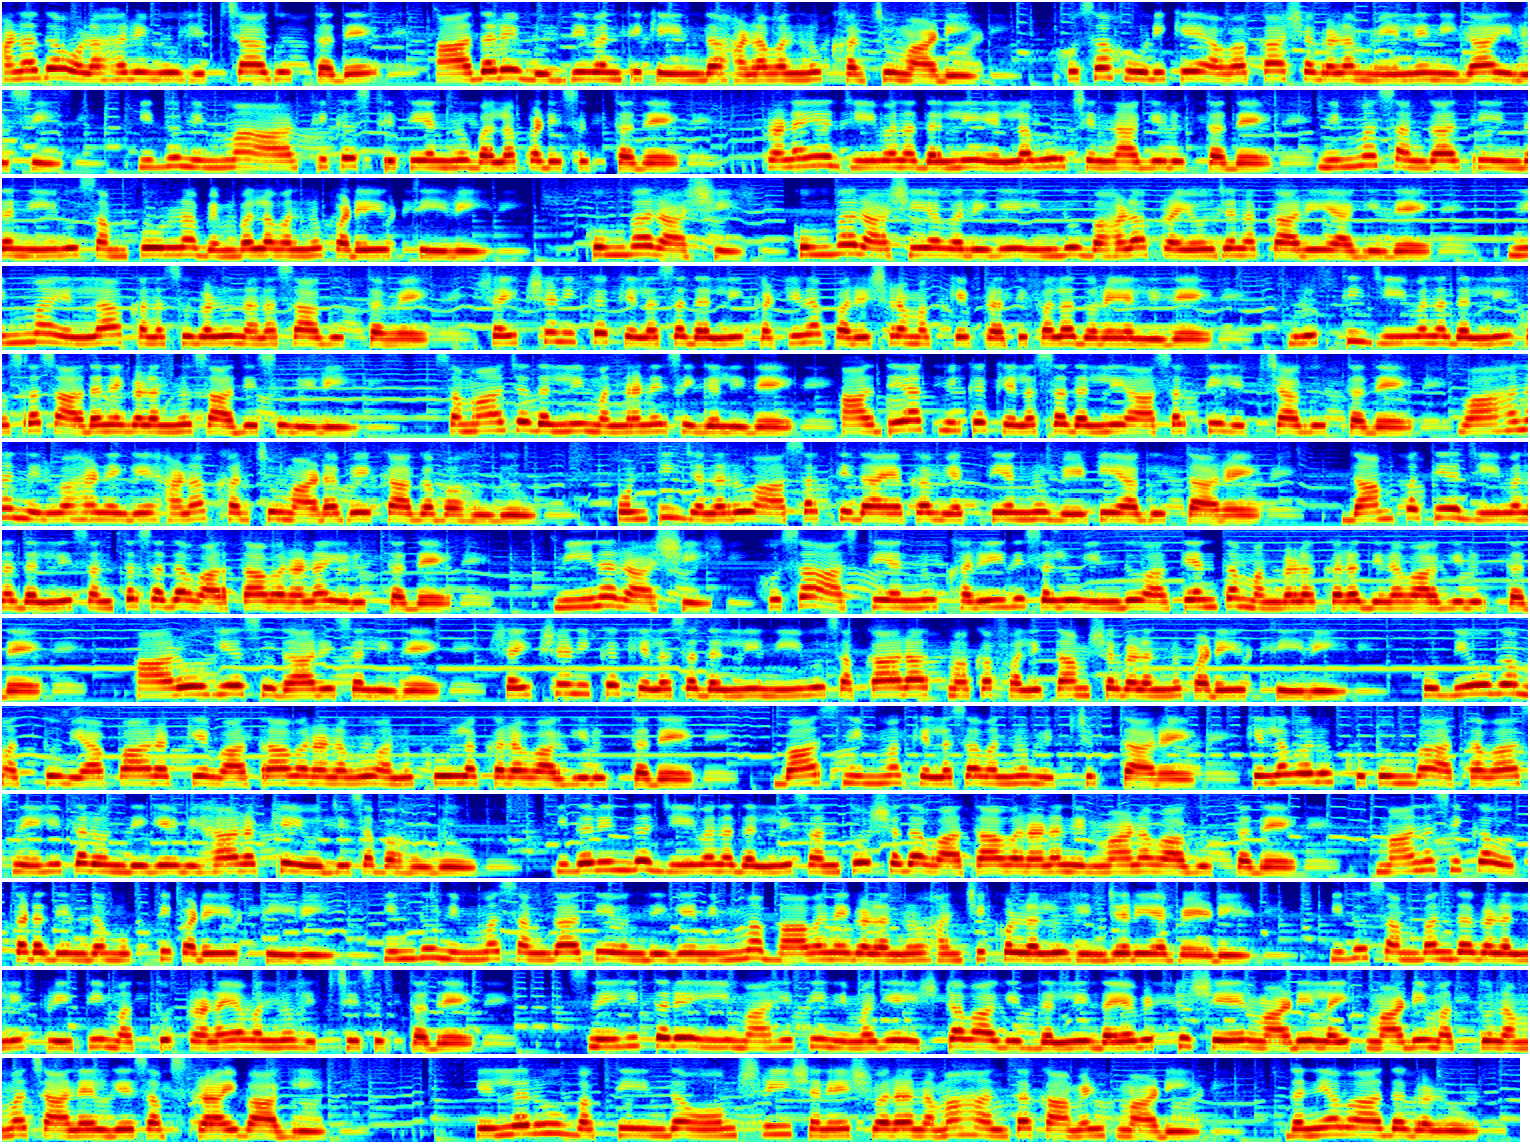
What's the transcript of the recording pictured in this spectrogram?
ಹಣದ ಒಳಹರಿವು ಹೆಚ್ಚಾಗುತ್ತದೆ. ಆದರೆ ಬುದ್ಧಿವಂತಿಕೆಯಿಂದ ಹಣವನ್ನು ಖರ್ಚು ಮಾಡಿ. ಹೊಸ ಹೂಡಿಕೆ ಅವಕಾಶಗಳ ಮೇಲೆ ನಿಗಾ ಇರಿಸಿ. ಇದು ನಿಮ್ಮ ಆರ್ಥಿಕ ಸ್ಥಿತಿಯನ್ನು ಬಲಪಡಿಸುತ್ತದೆ. ಪ್ರಣಯ ಜೀವನದಲ್ಲಿ ಎಲ್ಲವೂ ಚೆನ್ನಾಗಿರುತ್ತದೆ. ನಿಮ್ಮ ಸಂಗಾತಿಯಿಂದ ನೀವು ಸಂಪೂರ್ಣ ಬೆಂಬಲವನ್ನು ಪಡೆಯುತ್ತೀರಿ. ಕುಂಭ ರಾಶಿ. ಕುಂಭ ರಾಶಿಯವರಿಗೆ ಇಂದು ಬಹಳ ಪ್ರಯೋಜನಕಾರಿಯಾಗಿದೆ. ನಿಮ್ಮ ಎಲ್ಲಾ ಕನಸುಗಳು ನನಸಾಗುತ್ತವೆ. ಶೈಕ್ಷಣಿಕ ಕೆಲಸದಲ್ಲಿ ಕಠಿಣ ಪರಿಶ್ರಮಕ್ಕೆ ಪ್ರತಿಫಲ ದೊರೆಯಲಿದೆ. ವೃತ್ತಿ ಜೀವನದಲ್ಲಿ ಹೊಸ ಸಾಧನೆಗಳನ್ನು ಸಾಧಿಸುವಿರಿ. ಸಮಾಜದಲ್ಲಿ ಮನ್ನಣೆ ಸಿಗಲಿದೆ. ಆಧ್ಯಾತ್ಮಿಕ ಕೆಲಸದಲ್ಲಿ ಆಸಕ್ತಿ ಹೆಚ್ಚಾಗುತ್ತದೆ. ವಾಹನ ನಿರ್ವಹಣೆಗೆ ಹಣ ಖರ್ಚು ಮಾಡಬೇಕಾಗಬಹುದು. ಒಂಟಿ ಜನರು ಆಸಕ್ತಿದಾಯಕ ವ್ಯಕ್ತಿಯನ್ನು ಭೇಟಿಯಾಗುತ್ತಾರೆ. ದಾಂಪತ್ಯ ಜೀವನದಲ್ಲಿ ಸಂತಸದ ವಾತಾವರಣ ಇರುತ್ತದೆ. ಮೀನರಾಶಿ, ಹೊಸ ಆಸ್ತಿಯನ್ನು ಖರೀದಿಸಲು ಇಂದು ಅತ್ಯಂತ ಮಂಗಳಕರ ದಿನವಾಗಿರುತ್ತದೆ. ಆರೋಗ್ಯ ಸುಧಾರಿಸಲಿದೆ. ಶೈಕ್ಷಣಿಕ ಕೆಲಸದಲ್ಲಿ ನೀವು ಸಕಾರಾತ್ಮಕ ಫಲಿತಾಂಶಗಳನ್ನು ಪಡೆಯುತ್ತೀರಿ. ಉದ್ಯೋಗ ಮತ್ತು ವ್ಯಾಪಾರಕ್ಕೆ ವಾತಾವರಣವು ಅನುಕೂಲಕರವಾಗಿರುತ್ತದೆ. ಬಾಸ್ ನಿಮ್ಮ ಕೆಲಸವನ್ನು ಮೆಚ್ಚುತ್ತಾರೆ. ಕೆಲವರು ಕುಟುಂಬ ಅಥವಾ ಸ್ನೇಹಿತರೊಂದಿಗೆ ವಿಹಾರಕ್ಕೆ ಯೋಜಿಸಬಹುದು. ಇದರಿಂದ ಜೀವನದಲ್ಲಿ ಸಂತೋಷದ ವಾತಾವರಣ ನಿರ್ಮಾಣವಾಗುತ್ತದೆ. ಮಾನಸಿಕ ಒತ್ತಡದಿಂದ ಮುಕ್ತಿ ಪಡೆಯುತ್ತೀರಿ. ಇಂದು ನಿಮ್ಮ ಸಂಗಾತಿಯೊಂದಿಗೆ ನಿಮ್ಮ ಭಾವನೆಗಳನ್ನು ಹಂಚಿಕೊಳ್ಳಲು ಹಿಂಜರಿಯಬೇಡಿ. ಇದು ಸಂಬಂಧಗಳಲ್ಲಿ ಪ್ರೀತಿ ಮತ್ತು ಪ್ರಣಯವನ್ನು ಹೆಚ್ಚಿಸುತ್ತದೆ. ಸ್ನೇಹಿತರೆ, ಈ ಮಾಹಿತಿ ನಿಮಗೆ ಇಷ್ಟವಾಗಿದ್ದಲ್ಲಿ ದಯವಿಟ್ಟು ಶೇರ್ ಮಾಡಿ, ಲೈಕ್ ಮಾಡಿ ಮತ್ತು ನಮ್ಮ ಚಾನೆಲ್ಗೆ ಸಬ್ಸ್ಕ್ರೈಬ್ ಆಗಿ. ಎಲ್ಲರೂ ಭಕ್ತಿಯಿಂದ ಓಂ ಶ್ರೀ ಶನೇಶ್ವರ ನಮಃ ಅಂತ ಕಾಮೆಂಟ್ ಮಾಡಿ. ಧನ್ಯವಾದಗಳು.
